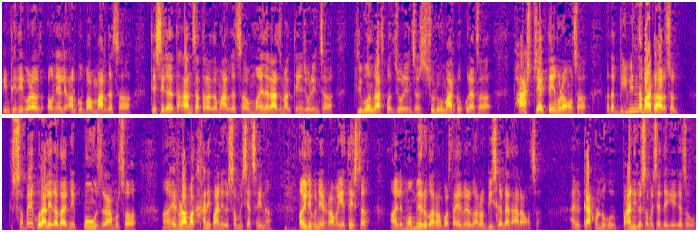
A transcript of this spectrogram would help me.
भीमफेदीबाट आउने अर्को मार्ग छ त्यसै गरी धरान चत्रको मार्ग छ महेन्द्र राजमार्ग त्यहीँ जोडिन्छ त्रिभुवन राजपथ जोडिन्छ सुरुङ मार्गको कुरा छ फास्ट ट्र्याक त्यहीँबाट आउँछ। कता विभिन्न बाटोहरू छन्। त्यो सबै कुराले गर्दा नि पहुँच राम्रो छ। हेटौँडामा खानेपानीको समस्या छैन। अहिले पनि हेटौँडामा यथेष्ट अहिले म मेरो घरमा बस्दाखेरि मेरो घरमा बिस घन्टा धारा आउँछ। हामी काठमाडौँको पानीको समस्या देखेका छौँ।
